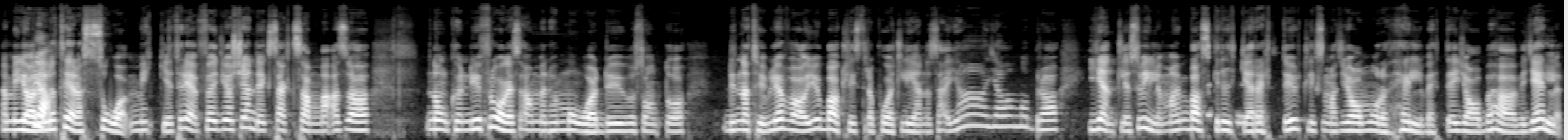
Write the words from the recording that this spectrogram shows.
Ja, men jag Ja. relaterar så mycket till det, för jag kände exakt samma. Alltså, någon kunde ju fråga sig, ah, men hur mår du och sånt och det naturliga var ju bara att klistra på ett leende och säga ja, jag mår bra. Egentligen så ville man ju bara skrika rätt ut liksom att jag mår åt helvete, jag behöver hjälp.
